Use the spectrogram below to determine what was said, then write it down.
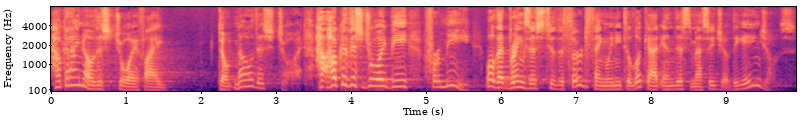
How can I know this joy if I don't know this joy? How, how could this joy be for me? Well, that brings us to the third thing we need to look at in this message of the angels.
